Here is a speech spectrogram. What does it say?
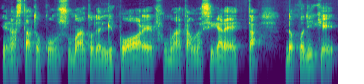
era stato consumato del liquore, fumata una sigaretta, dopodiché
